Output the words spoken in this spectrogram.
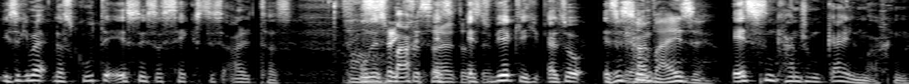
Ich sage immer, das gute Essen ist das Sex des Alters. Und es Sex macht des es, Alters, es ja. wirklich, also es ist so kann, weise. Essen kann schon geil machen.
